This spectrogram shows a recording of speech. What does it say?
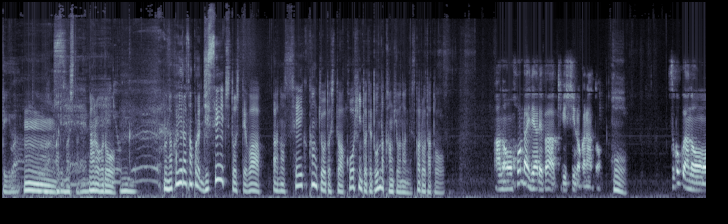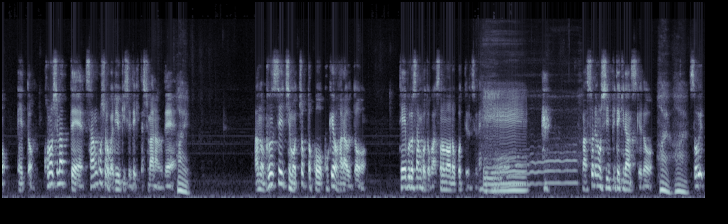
ていうところん。がありましたね。なるほど、中平さんこれ自生地としてはあの生育環境としてはコーヒーにとってどんな環境なんですか？ロタ島あの、本来であれば厳しいのかなと。ほすごくあの、えっと、この島ってサンゴ礁が隆起してできた島なので、うはい。あの、群生地もちょっとこう、苔を払うと、テーブルサンゴとかそのまま残ってるんですよね。へえまあ、それも神秘的なんですけど、はいはい。そういう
